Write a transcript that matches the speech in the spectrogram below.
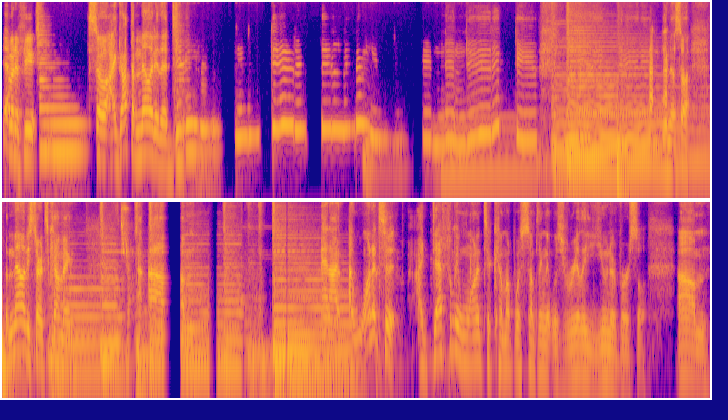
yeah, but if you, so I got the melody that. You know, so the melody starts coming, um, and I I wanted to. I definitely wanted to come up with something that was really universal. Um,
